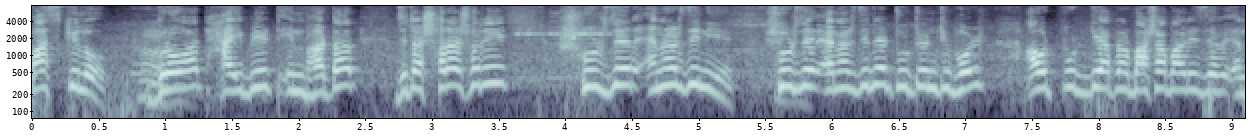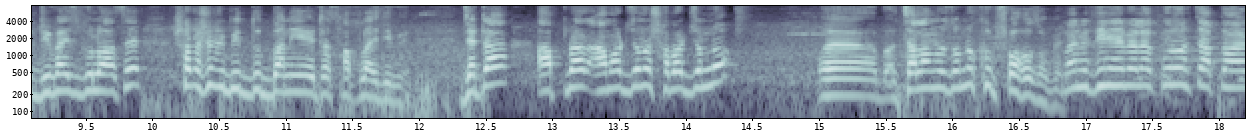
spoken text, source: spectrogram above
পাঁচ কিলো গ্রোয়াট হাইব্রিড ইনভার্টার যেটা সরাসরি সূর্যের এনার্জি নিয়ে সূর্যের এনার্জি নিয়ে টু টোয়েন্টি ভোল্ট আউটপুট দিয়ে আপনার বাসা বাড়ির যে ডিভাইসগুলো আছে সরাসরি বিদ্যুৎ বানিয়ে এটা সাপ্লাই দিবে যেটা আপনার আমার জন্য সবার জন্য চালানোর জন্য খুব সহজ হবে। মানে দিনের বেলা কোনো আপনার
